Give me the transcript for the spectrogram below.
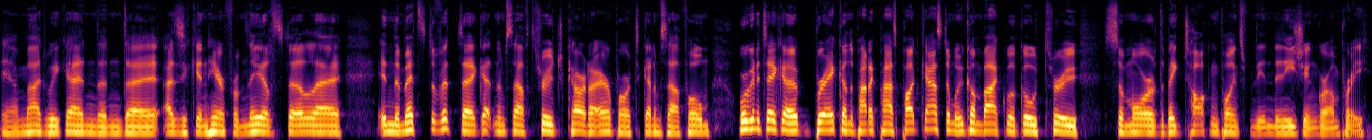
Yeah, mad weekend, and uh, as you can hear from Neil, still uh, in the midst of it, uh, getting himself through Jakarta Airport to get himself home. We're going to take a break on the Paddock Pass podcast, and when we come back, we'll go through some more of the big talking points from the Indonesian Grand Prix.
